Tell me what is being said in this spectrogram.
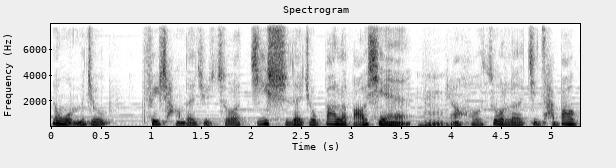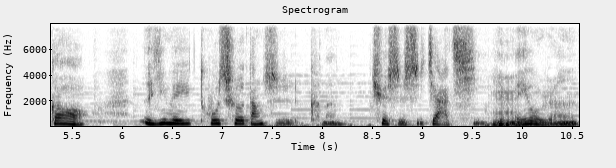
那我们就非常的就说及时的就报了保险，嗯，然后做了警察报告。那因为拖车当时可能确实是假期，也没有人，嗯、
